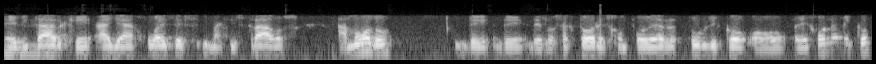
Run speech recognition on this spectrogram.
evitar que haya jueces y magistrados a modo de, de, de, los actores con poder público o económico.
